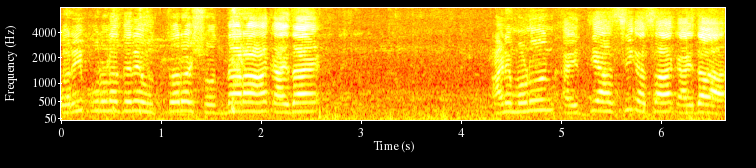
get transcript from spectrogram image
परिपूर्णतेने उत्तर शोधणारा हा कायदा आहे. आणि म्हणून ऐतिहासिक असा हा कायदा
